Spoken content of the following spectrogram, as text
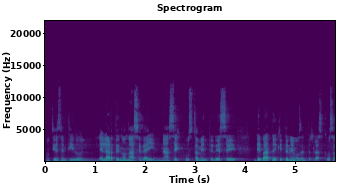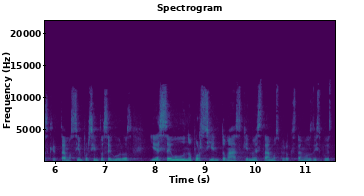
No tiene sentido. El, arte no nace de ahí, nace justamente de ese debate que tenemos entre las cosas que estamos 100% seguros y ese 1% más que no estamos, pero que estamos dispuestos,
